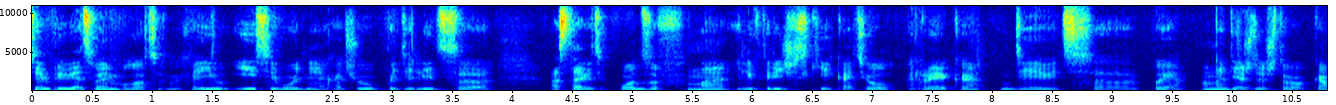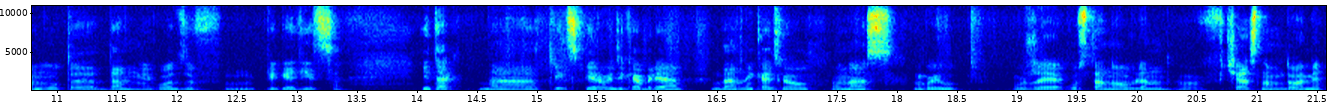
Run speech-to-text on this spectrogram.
Всем привет, с вами Булавцев Михаил, и сегодня я хочу поделиться, оставить отзыв на электрический котел Река 9P, в надежде, что кому-то данный отзыв пригодится. Итак, 31 декабря данный котел у нас был уже установлен в частном доме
